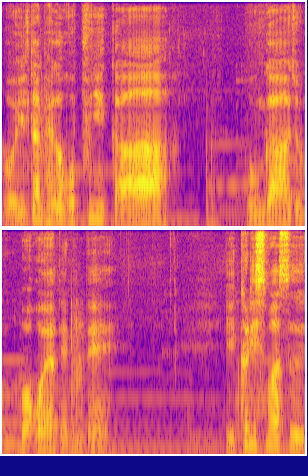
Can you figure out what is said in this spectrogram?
뭐 일단 배가 고프니까 뭔가 좀 먹어야 되는데 이 크리스마스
